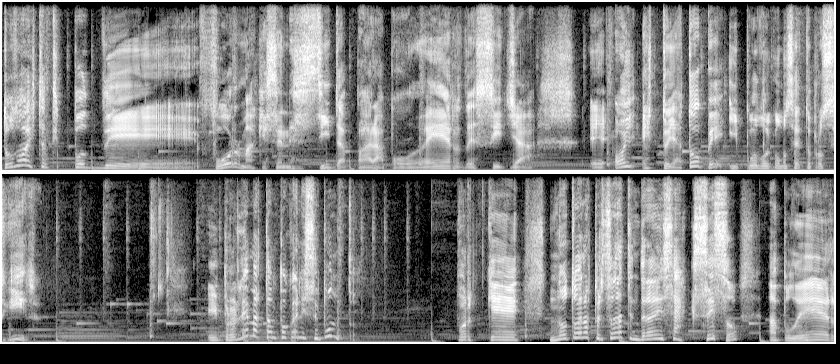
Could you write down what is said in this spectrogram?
todo este tipo de formas que se necesita para poder decir ya, eh, hoy estoy a tope y puedo, como esto, proseguir. El problema está un poco en ese punto. Porque no todas las personas tendrán ese acceso a poder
